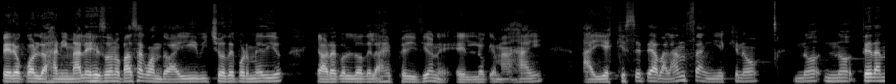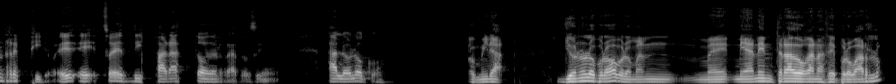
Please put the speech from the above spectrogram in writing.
Pero con los animales eso no pasa cuando hay bichos de por medio, que ahora con lo de las expediciones es lo que más hay, ahí es que se te abalanzan y es que no, no, no te dan respiro. E, esto es disparar todo el rato, ¿sí? a lo loco. Pues mira, yo no lo he probado, pero me han, entrado ganas de probarlo.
